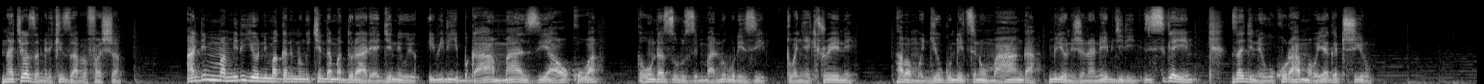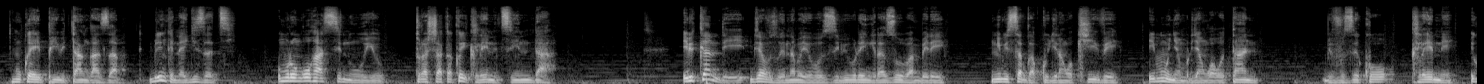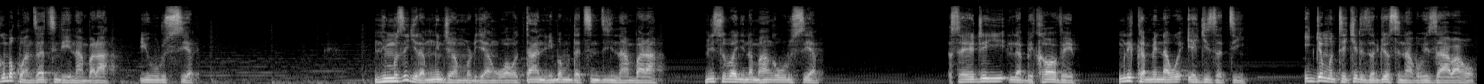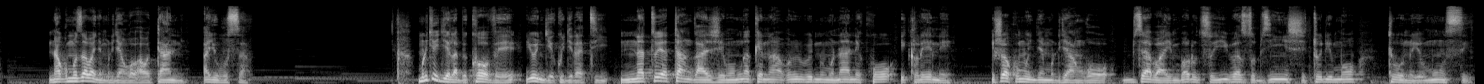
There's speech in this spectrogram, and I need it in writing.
Nta kibazo amerika izabafasha. Andi mamiliyoni magana mirongo icyenda y'amadolari yagenewe ibiribwa amazi aho kuba gahunda z'ubuzima n'uburezi ku banyakirene haba mu gihugu ndetse no mu mahanga miliyoni ijana n'ebyiri zisigaye zagenewe gukuraho amabuye y'agaciro. Nk'uko ap bitangaza blinken yagize ati umurongo wo hasi ni uyu. Turashaka ko ukraine itsinda. Ibi kandi byavuzwe n'abayobozi b'iburengerazuba mbere nk'ibisabwa kugira ngo kive ibe umunyamuryango wa otan bivuze ko ukraine igomba kubanza yatsindiye intambara y'uburusiya. Ntimuzigera mwinjira mu muryango wa otan niba mudatsindiye intambara. Minisitiri w'ububanyi n'amahanga w'uburusiya sergei labikove muri kamena we yagize ati ibyo mutekereza byose ntabwo bizabaho. Ntabwo muzaba abanyamuryango wa otan ay'ubusa muri icyo gihe labikove yongeye kugira ati nato yatangaje mu mwaka wa bibiri n'umunani ko ukraine ishobora kuba umunyamuryango byabaye imbarutso y'ibibazo byinshi turimo tubona uyu munsi.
